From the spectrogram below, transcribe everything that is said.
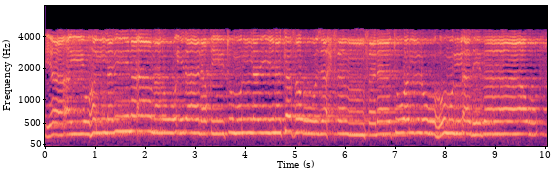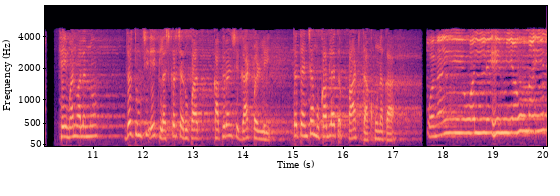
يا أيها الذين آمنوا إذا لقيتم الذين كفروا زحفا فلا تولوهم الأدبار हे इमानवाल्यांनो जर तुमची एक लष्करच्या रूपात काफिरांशी गाठ पडली तर त्यांच्या मुकाबल्यात पाठ दाखवू नका ومن يولهم يومئذ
